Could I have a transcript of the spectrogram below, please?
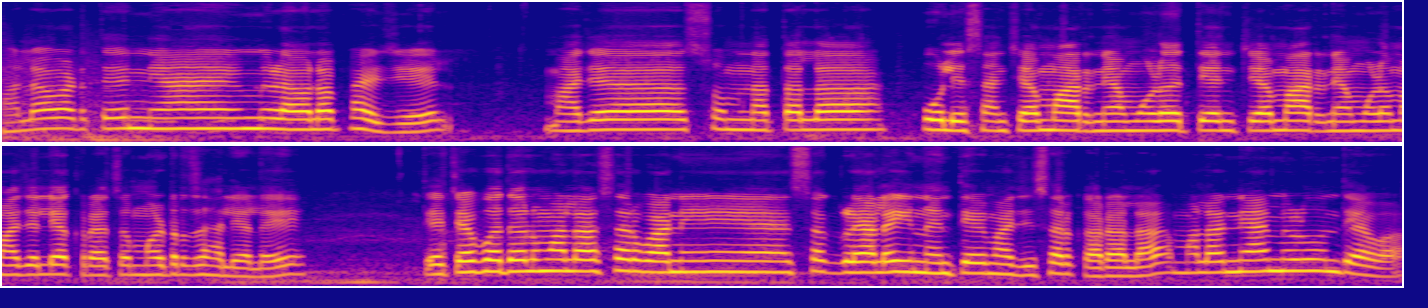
मला वाटते न्याय मिळावला पाहिजे. माझ्या सोमनाथाला पोलिसांच्या मारण्यामुळं त्यांच्या मारण्यामुळं माझ्या लेकराचं मर्डर झालेलं आहे. त्याच्याबद्दल मला सर्वांनी सगळ्याला विनंती आहे माझी सरकाराला. मला न्याय मिळवून द्यावा.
